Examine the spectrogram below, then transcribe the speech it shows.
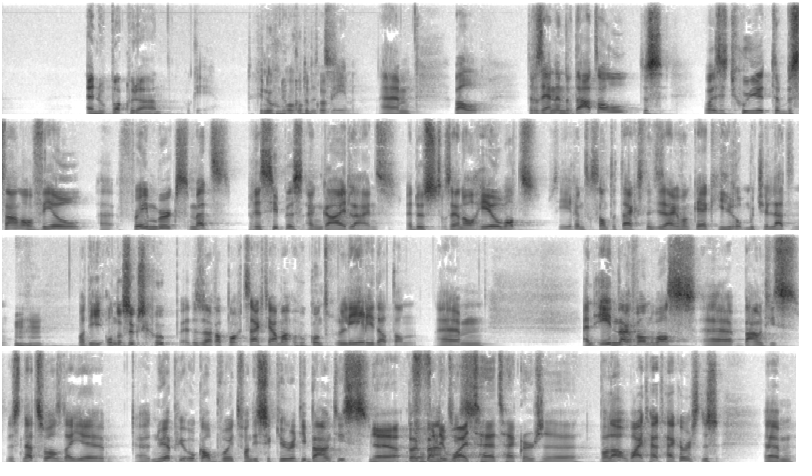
En hoe pakken we dat aan? Oké, genoeg over de problemen. Ehm, wel, er zijn inderdaad al... Dus wat is het goede? Er bestaan al veel eh, frameworks met principes en guidelines. Dus er zijn al heel wat zeer interessante teksten die zeggen van kijk, hierop moet je letten. Mhm. Maar die onderzoeksgroep, dus dat rapport zegt, ja, maar hoe controleer je dat dan? Ehm, en één daarvan was eh, bounties. Dus net zoals dat je... eh, nu heb je ook al bijvoorbeeld van die security bounties. Ja, ja. Bug van die white hat hackers. Voilà, white hat hackers. Dus ehm,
